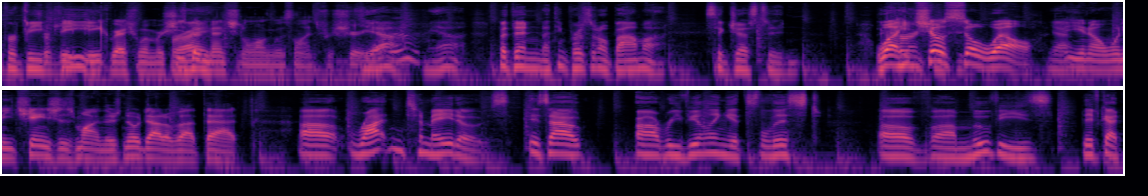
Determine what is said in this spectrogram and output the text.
for VP? for VP Gretchen Whitmer, she's Right. been mentioned along those lines for sure. Yeah. Yeah, yeah. But then I think President Obama suggested. Well, he chose VP. so well, Yeah. you know, when he changed his mind. There's no doubt about that. Uh, Rotten Tomatoes is out uh, revealing its list of uh, movies. They've got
